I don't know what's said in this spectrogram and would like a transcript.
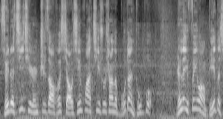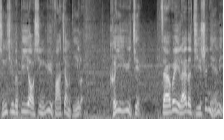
随着机器人制造和小型化技术上的不断突破，人类飞往别的行星的必要性愈发降低了。可以预见，在未来的几十年里，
